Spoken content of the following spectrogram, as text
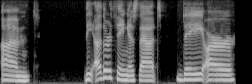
Um, the other thing is that they are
